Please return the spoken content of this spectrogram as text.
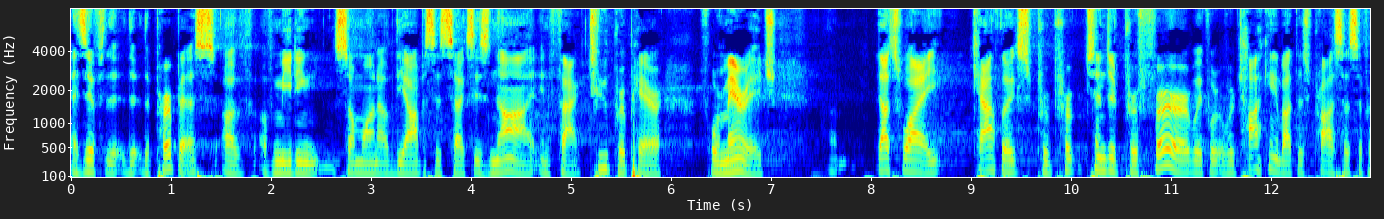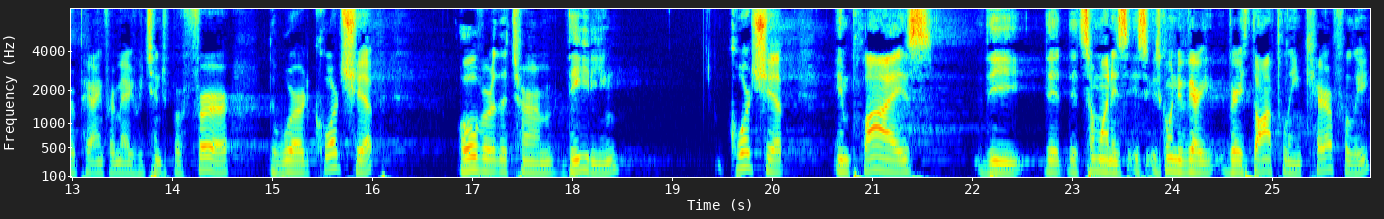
as if the, the, the purpose of, of meeting someone of the opposite sex is not, in fact, to prepare for marriage. Um, that's why Catholics pre- pre- tend to prefer, if we're, we're talking about this process of preparing for marriage, we tend to prefer the word courtship over the term dating. Courtship implies the that, that someone is, is, is, going to very, very thoughtfully and carefully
